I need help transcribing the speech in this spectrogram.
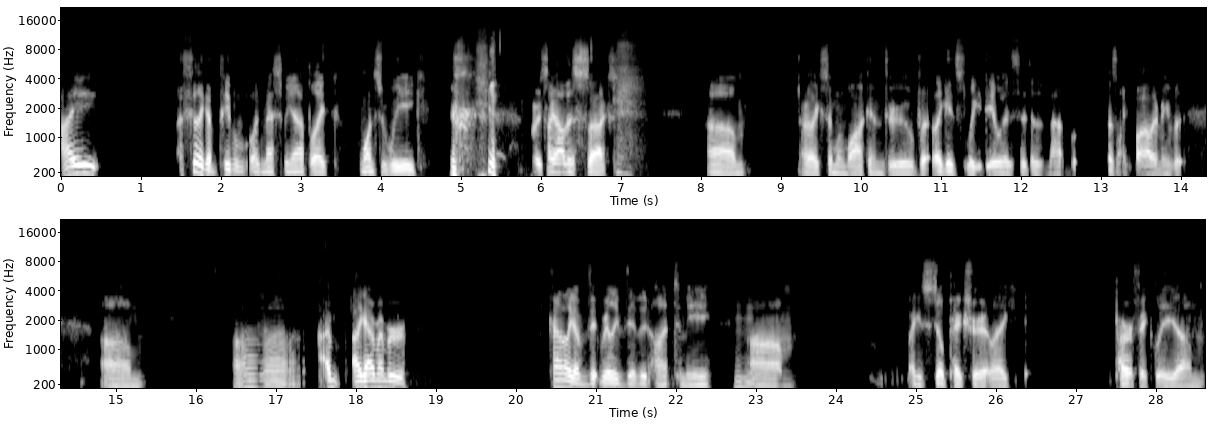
I I feel like people like mess me up like once a week, or it's like, oh, this sucks. Um, or like someone walking through, but like it's what you deal with. It doesn't not doesn't like bother me, but um, uh, I like I remember kind of like a vi- really vivid hunt to me. hmm Um, I can still picture it like perfectly. Um,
